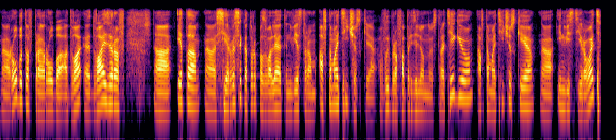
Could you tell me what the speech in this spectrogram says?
роботов, про робо-адвайзеров. Это сервисы, которые позволяют инвесторам автоматически, выбрав определенную стратегию, автоматически инвестировать.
